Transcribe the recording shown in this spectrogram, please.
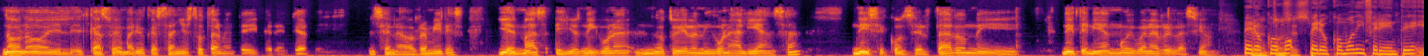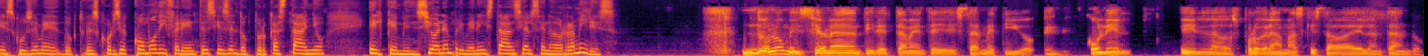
no, no, el, el caso de Mario Castaño es totalmente diferente al del senador Ramírez y es más, ellos ninguna, no tuvieron ninguna alianza, ni se concertaron, ni, ni tenían muy buena relación. Pero, Pero cómo, entonces- pero cómo diferente, excúseme, doctor Escorcia, cómo diferente si es el doctor Castaño el que menciona en primera instancia al senador Ramírez. No lo mencionan directamente estar metido en- con él en los programas que estaba adelantando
